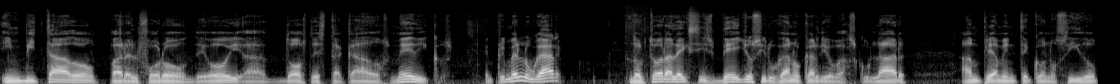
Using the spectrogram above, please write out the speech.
invitado para el foro de hoy a dos destacados médicos. En primer lugar, doctor Alexis Bello, cirujano cardiovascular, ampliamente conocido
